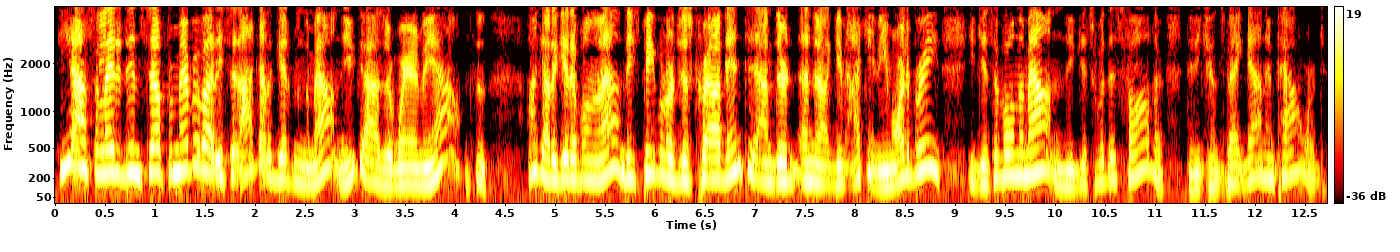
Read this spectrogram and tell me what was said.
He isolated himself from everybody. He said, "I got to get up in the mountain. You guys are wearing me out. I got to get up on the mountain. These people are just crowded into. I'm there, and they're not giving. I can't even to breathe." He gets up on the mountain. He gets with his Father. Then he comes back down empowered.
